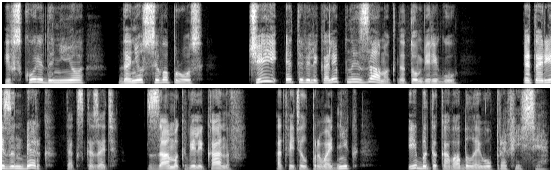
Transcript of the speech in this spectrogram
и вскоре до нее донесся вопрос, чей это великолепный замок на том берегу? Это Ризенберг, так сказать, замок великанов, ответил проводник, ибо такова была его профессия.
